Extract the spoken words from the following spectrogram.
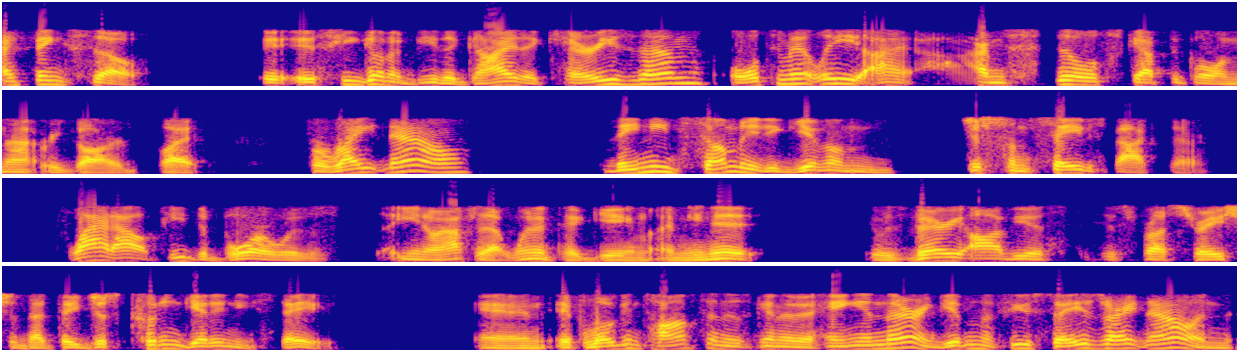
I think so. Is he going to be the guy that carries them ultimately? I, I'm still skeptical in that regard. But for right now, they need somebody to give them just some saves back there. Flat out, Pete DeBoer was, you know, after that Winnipeg game, I mean, it it was very obvious his frustration that they just couldn't get any saves. And if Logan Thompson is going to hang in there and give him a few saves right now, and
